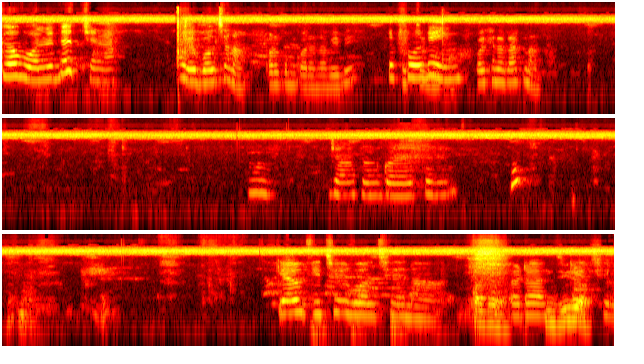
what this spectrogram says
কেউ বলে দিচ্ছে না। কেউ বলছে না? ওরকম করে না বেবি। ওইখানে রাখ না। কেউ কিছুই বলছে না। ওটা ছিল।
